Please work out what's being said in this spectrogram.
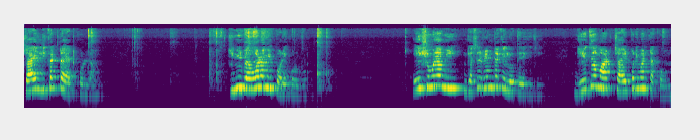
চায়ের লিকারটা অ্যাড করলাম। চিনির ব্যবহার আমি পরে করব। এই সময় আমি গ্যাসের ফ্লেমটাকে লোতে রেখেছি। যেহেতু আমার চায়ের পরিমাণটা কম।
